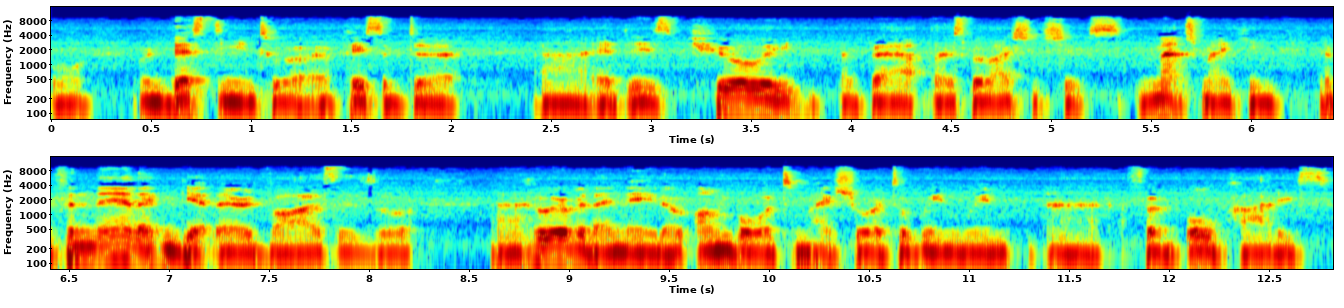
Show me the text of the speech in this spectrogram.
or, or investing into a, a piece of dirt uh, it is purely about those relationships, matchmaking, and from there they can get their advisors or uh, whoever they need on board to make sure it's a win-win uh, for all parties.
